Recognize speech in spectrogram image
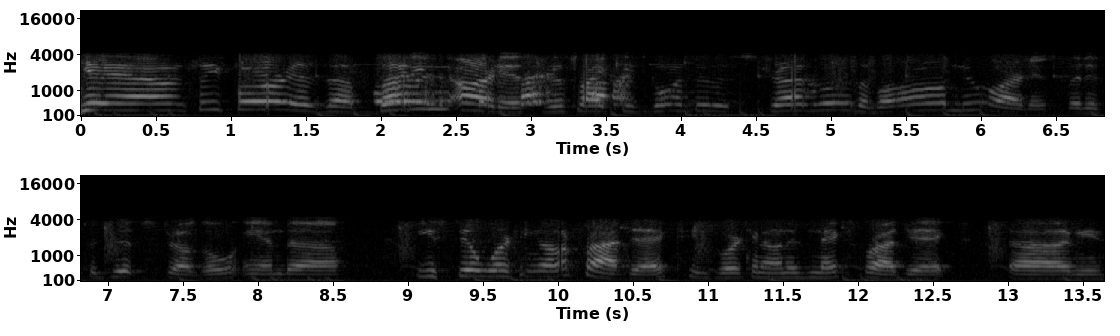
Yeah, C4 is a budding artist, just like he's going through the struggles of all new artists, but it's a good struggle, and uh, he's still working on a project. He's working on his next project, uh, and he's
